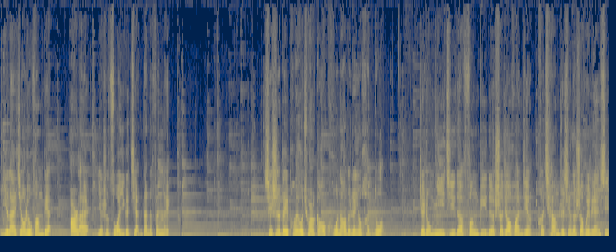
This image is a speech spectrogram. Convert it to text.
一来交流方便，二来也是做一个简单的分类。其实被朋友圈搞苦恼的人有很多。这种密集的、封闭的社交环境和强制性的社会联系，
